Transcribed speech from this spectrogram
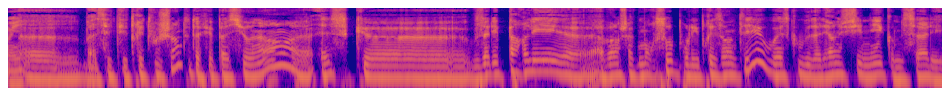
euh, bah, c'était très touchant, tout à fait passionnant. Est-ce que vous allez parler avant chaque morceau pour les présenter ou est-ce que vous allez enchaîner comme ça les,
